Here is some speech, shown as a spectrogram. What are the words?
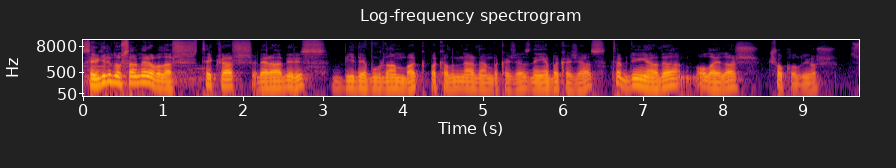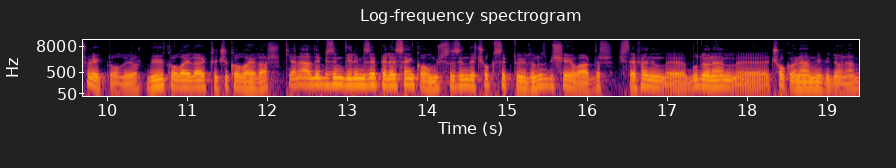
Sevgili dostlar merhabalar. Tekrar beraberiz. Bir de buradan bak. Bakalım nereden bakacağız, neye bakacağız. Tabii dünyada olaylar çok oluyor. Sürekli oluyor. Büyük olaylar, küçük olaylar. Genelde bizim dilimize pelesenk olmuş. Sizin de çok sık duyduğunuz bir şey vardır. İşte efendim e, bu dönem e, çok önemli bir dönem.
